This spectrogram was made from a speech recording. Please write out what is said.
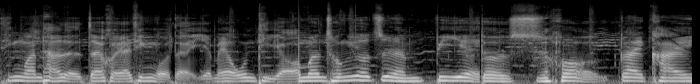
听完他的再回来听我的也没有问题哦。我们从幼稚园毕业的时候，在开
